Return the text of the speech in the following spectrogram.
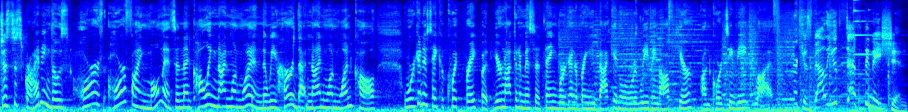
just describing those horror, horrifying moments and then calling 911. And then we heard that 911 call. We're going to take a quick break, but you're not going to miss a thing. We're going to bring you back in where we're leaving off here on Court TV Live. America's valued destination.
